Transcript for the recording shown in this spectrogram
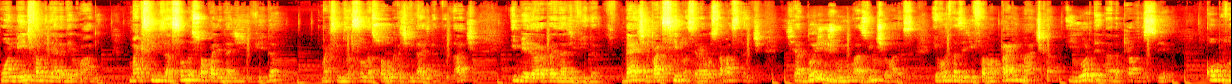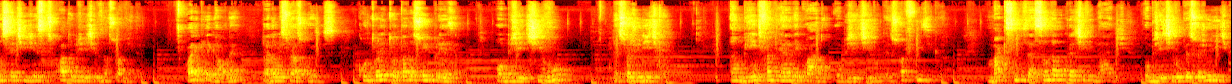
um ambiente familiar adequado, maximização da sua qualidade de vida, maximização da sua lucratividade na verdade e melhora a qualidade de vida. Beth, participa, você vai gostar bastante. Dia 2 de junho, às 20 horas, eu vou trazer de forma pragmática e ordenada para você como você atingir esses quatro objetivos na sua vida. Olha que legal, né? Para não misturar as coisas. Controle total da sua empresa. Objetivo pessoa jurídica. Ambiente familiar adequado, objetivo pessoa física. Maximização da lucratividade, objetivo pessoa jurídica.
